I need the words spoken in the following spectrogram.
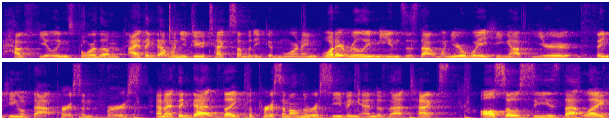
have feelings for them. I think that when you do text somebody good morning, what it really means is that when you're waking up, you're thinking of that person first. And I think that like the person on the receiving end of that text also sees that like,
